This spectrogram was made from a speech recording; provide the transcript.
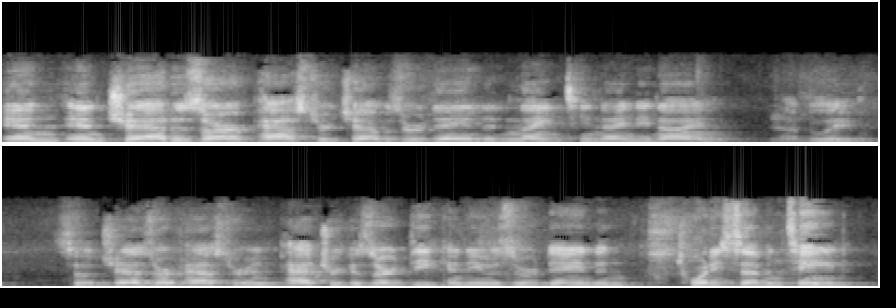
And, and Chad is our pastor. Chad was ordained in 1999, yes. I believe. So Chad's our pastor, and Patrick is our deacon. He was ordained in 2017.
